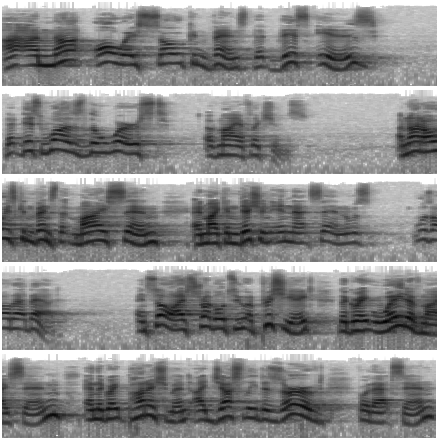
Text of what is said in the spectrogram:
I, am not always so convinced that this is, that this was the worst of my afflictions. I'm not always convinced that my sin and my condition in that sin was, was all that bad. And so I struggle to appreciate the great weight of my sin and the great punishment I justly deserved for that sin.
